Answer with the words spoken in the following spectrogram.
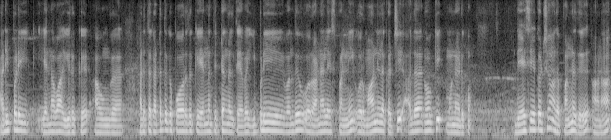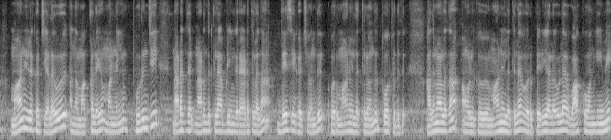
அடிப்படை என்னவா இருக்குது அவங்க அடுத்த கட்டத்துக்கு போகிறதுக்கு என்ன திட்டங்கள் தேவை இப்படி வந்து ஒரு அனலைஸ் பண்ணி ஒரு மாநில கட்சி அதை நோக்கி முன்னெடுக்கும். தேசிய கட்சியும் அதை பண்ணுது. ஆனால் மாநில கட்சி அளவு அந்த மக்களையும் மண்ணையும் புரிஞ்சு நடத்த நடந்துக்கல அப்படிங்கிற இடத்துல தான் தேசிய கட்சி வந்து ஒரு மாநிலத்தில் வந்து தோத்துடுது. அதனால தான் அவங்களுக்கு மாநிலத்தில் ஒரு பெரிய அளவில் வாக்கு வங்கியுமே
